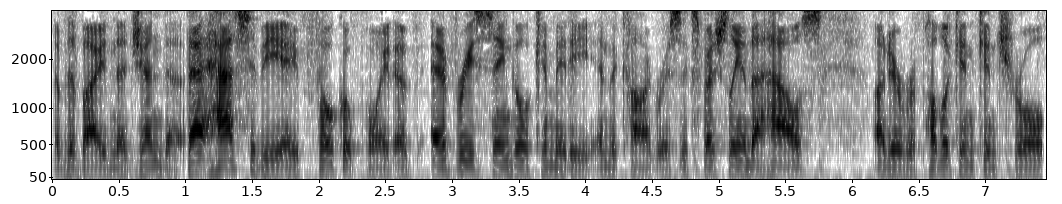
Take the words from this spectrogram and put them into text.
of the Biden agenda. That has to be a focal point of every single committee in the Congress, especially in the House under Republican control.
